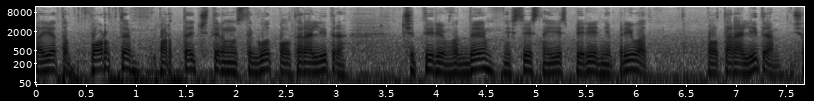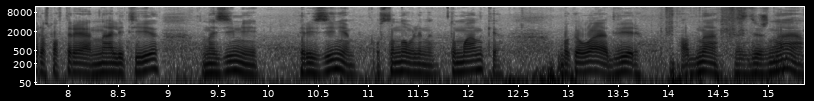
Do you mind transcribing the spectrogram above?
Toyota Porte, Porte 14 год, полтора литра, 4 ВД. Естественно, есть передний привод, полтора литра. Еще раз повторяю, на литье, на зимней резине установлены туманки, боковая дверь одна сдвижная,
